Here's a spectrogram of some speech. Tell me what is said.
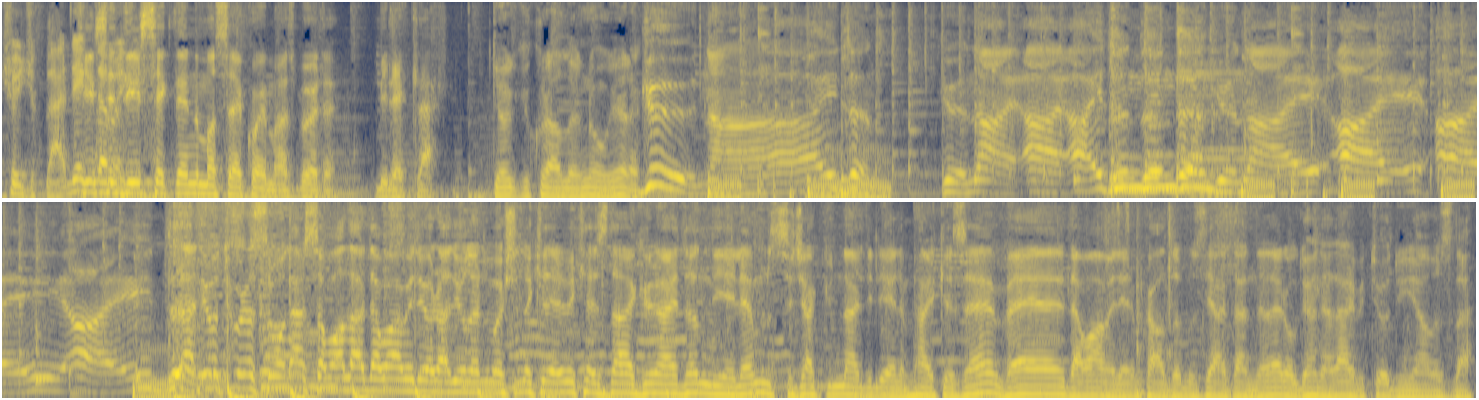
Çocuklar Kimse reklama gir- dirseklerini masaya koymaz böyle bilekler. Görgü kurallarına uyarak. Günaydın. Günay ay ay dın dın dın. Günay ay ay ay dın. Radyo Tümrüt'ü Modern Sabahlar devam ediyor. Radyoların başındakilere bir kez daha günaydın diyelim. Sıcak günler dileyelim herkese ve devam edelim kaldığımız yerden. Neler oluyor neler bitiyor dünyamızda.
